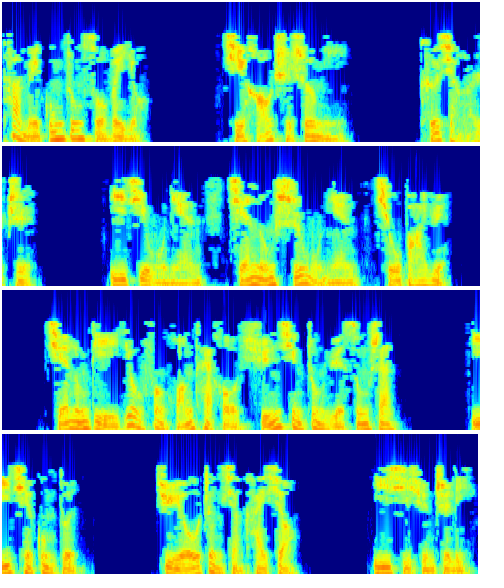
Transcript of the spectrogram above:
叹为宫中所未有，其豪侈奢靡，可想而知。一七五年，乾隆十五年秋八月，乾隆帝又奉皇太后巡幸众岳嵩山，一切共顿，具由正向开销，依西巡之力，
